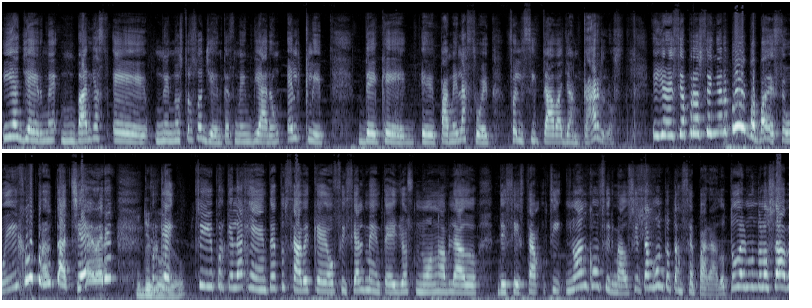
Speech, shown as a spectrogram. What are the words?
Y ayer me, varias eh, de nuestros oyentes me enviaron el clip de que eh, Pamela Suet felicitaba a Giancarlos. Y yo decía, pero señor, pues el papá de su hijo, pero está chévere. Digo porque, yo. Sí, porque la gente, tú sabes que oficialmente ellos no han hablado de si están, si no han confirmado, si están juntos o están separados. Todo el mundo lo sabe,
